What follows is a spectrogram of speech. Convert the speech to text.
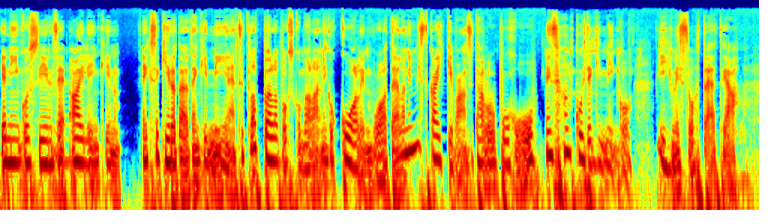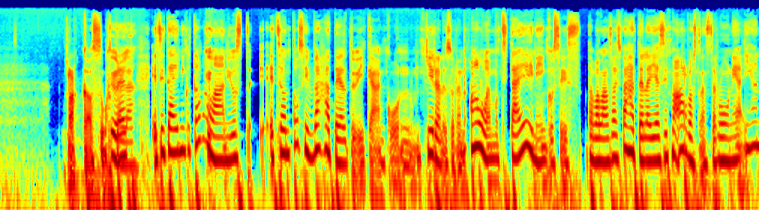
Ja niin kuin siinä se Ailinkin, eikö se kirjoita jotenkin niin, että sit loppujen lopuksi kun me ollaan niin kuin kuolinvuoteella, niin mistä kaikki vaan sitä haluaa puhua, niin se on kuitenkin niin kuin ihmissuhteet ja rakkaussuhteet. Kyllä. Et sitä ei niinku tavallaan just, että se on tosi vähätelty ikään kuin kirjallisuuden alue, mutta sitä ei niinku siis tavallaan saisi vähätellä. Ja sitten mä arvostan sitä ruunia ihan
